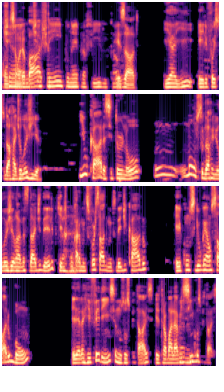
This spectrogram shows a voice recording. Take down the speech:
condição Tinha- era baixa. Tinha tempo, né, pra filho e tal. Exato. E aí ele foi estudar radiologia. E o cara se tornou um, monstro da radiologia lá na cidade dele, porque tipo, um cara muito esforçado, muito dedicado. Ele conseguiu ganhar um salário bom. Ele era referência nos hospitais. Ele trabalhava em Caramba. cinco hospitais.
